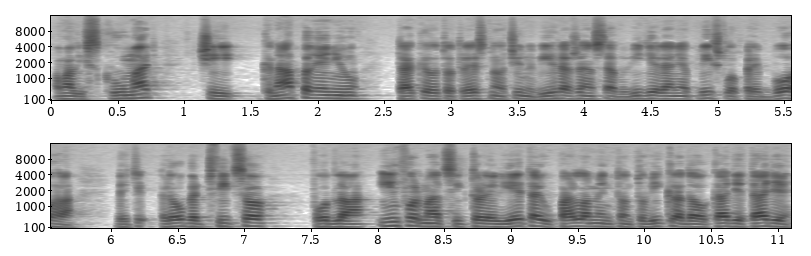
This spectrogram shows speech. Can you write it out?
a mali skúmať, či k náplneniu takéhoto trestného činu vyhražania sa vydierania prišlo pre Boha. Veď Robert Fico podľa informácií, ktoré lietajú parlamentom, to vykladal kade tade.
